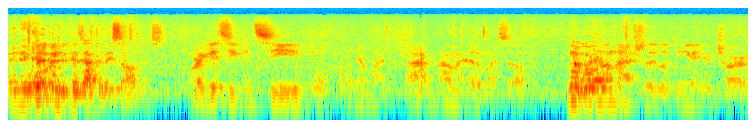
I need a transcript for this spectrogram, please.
and it could have been because after they saw this. Or I guess you could see, well, never mind, I'm, I'm ahead of myself. No, go ahead. I'm actually looking at your chart,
